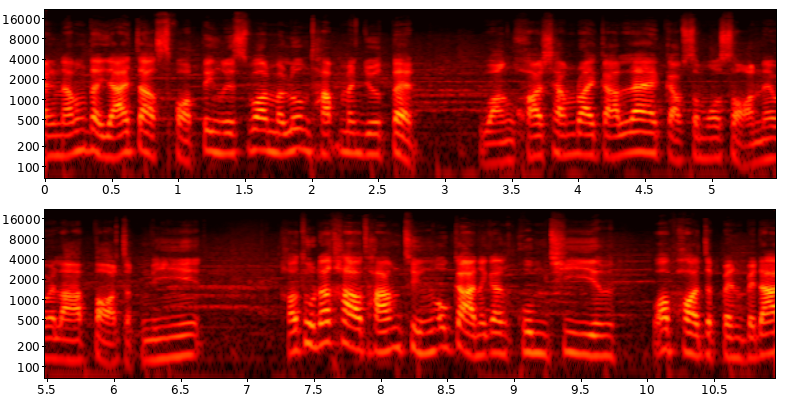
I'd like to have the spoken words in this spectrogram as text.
งนะตั้งแต่ย้ายจากสปอร์ติ้งลิสบอนมาร่วมทัพแมนยูเต็ดหวังคว้าแชมป์รายการแรกกับสโมสรในเวลาต่อจากนี้ เขาถูกนักข่าวถามถึงโอกาสในการคุมทีม ว่าพอจะเป็นไปได้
